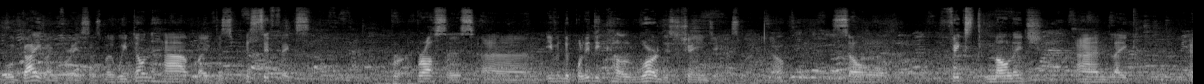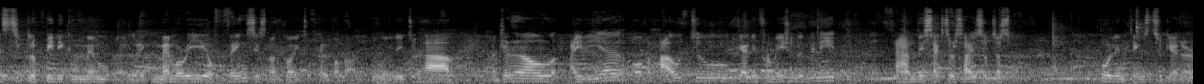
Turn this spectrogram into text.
good guideline, for instance, but we don't have like the specifics pr- process. And even the political world is changing as well, you know. So fixed knowledge and like encyclopedic mem- like memory of things is not going to help a lot. You will need to have a general idea of how to get information that you need, and this exercise of just pulling things together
